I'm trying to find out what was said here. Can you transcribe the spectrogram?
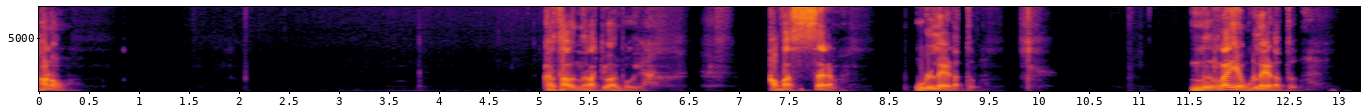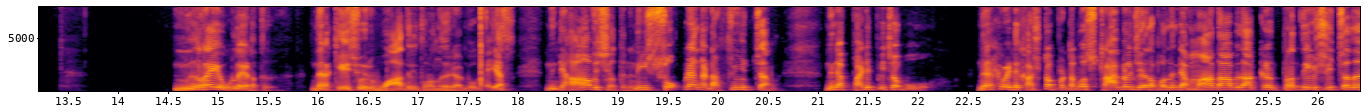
ആണോ? കർത്താവ് നിറയ്ക്കുവാൻ പോവുക അവസരം ഉള്ളയിടത്ത്. നിറയെ ഉള്ളയിടത്ത്. നിറയെ ഉള്ളയിടത്ത്. നിനക്ക് യേശു ഒരു വാതിൽ തുറന്നു തരാൻ പോകുക യെസ് നിന്റെ ആവശ്യത്തിന് നീ സ്വപ്നം കണ്ട ഫ്യൂച്ചർ നിന്നെ പഠിപ്പിച്ചപ്പോൾ നിനക്ക് വേണ്ടി കഷ്ടപ്പെട്ടപ്പോൾ സ്ട്രഗിൾ ചെയ്തപ്പോൾ നിന്റെ മാതാപിതാക്കൾ പ്രതീക്ഷിച്ചത്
